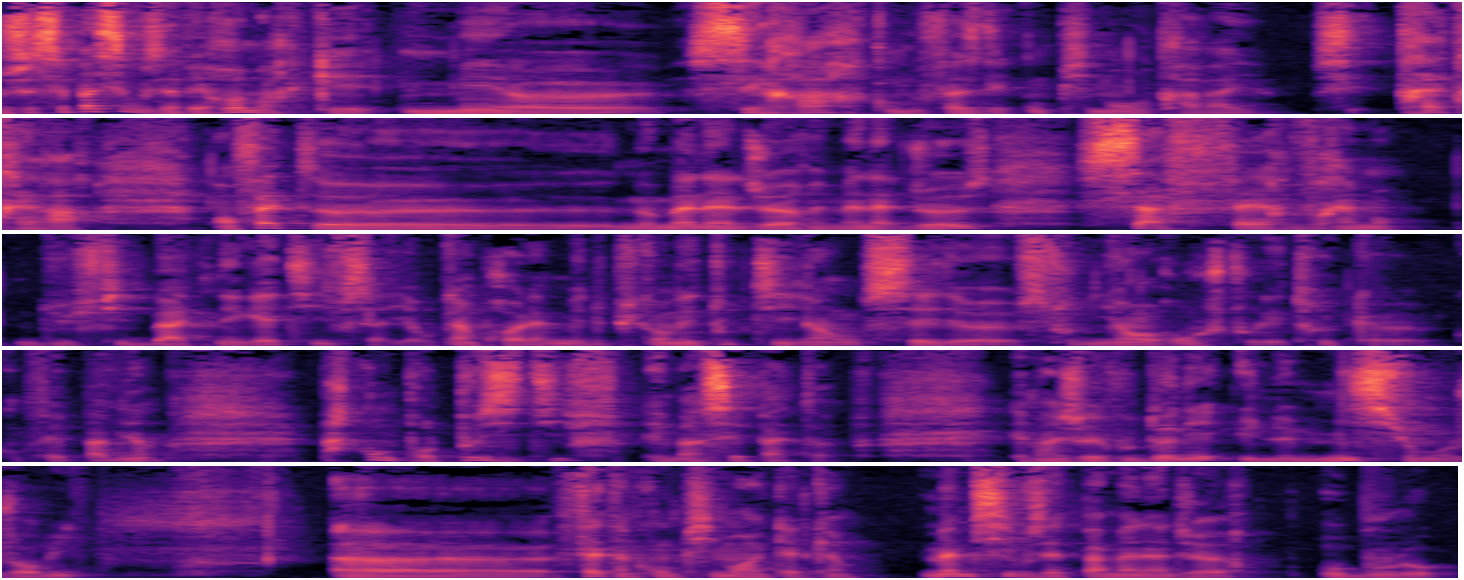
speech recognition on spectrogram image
je ne sais pas si vous avez remarqué, mais euh, c'est rare qu'on nous fasse des compliments au travail. C'est très très rare. En fait, euh, nos managers et manageuses savent faire vraiment du feedback négatif, ça y a aucun problème. Mais depuis qu'on est tout petit, hein, on sait euh, souligner en rouge tous les trucs euh, qu'on fait pas bien. Par contre, pour le positif, eh ben c'est pas top. Eh ben je vais vous donner une mission aujourd'hui. Euh, faites un compliment à quelqu'un, même si vous n'êtes pas manager au boulot.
